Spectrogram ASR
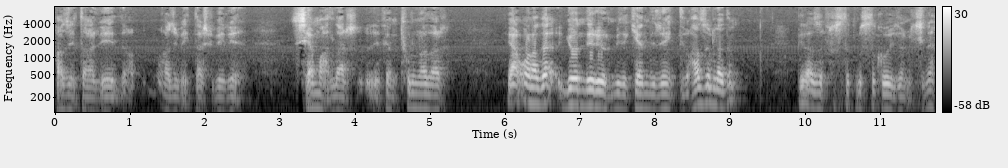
Hazreti Ali, Hacı Bektaş Veli, semahlar, efendim, turnalar. Ya ona da gönderiyorum. Bir de kendi renkli hazırladım. Biraz da fıstık mıstık koyacağım içine.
